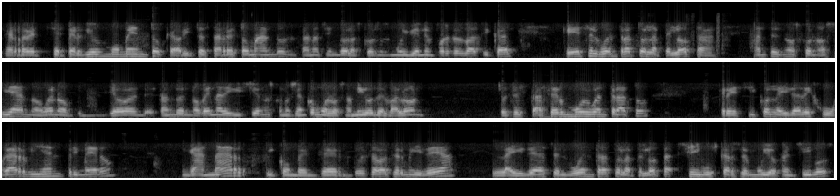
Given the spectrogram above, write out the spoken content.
se, se perdió un momento, que ahorita está retomando, se están haciendo las cosas muy bien en fuerzas básicas, que es el buen trato de la pelota. Antes nos conocían, o bueno, yo estando en novena división nos conocían como los amigos del balón. Entonces, hacer muy buen trato crecí con la idea de jugar bien primero, ganar y convencer. Entonces esa va a ser mi idea. La idea es el buen trato de la pelota, sí buscar ser muy ofensivos,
